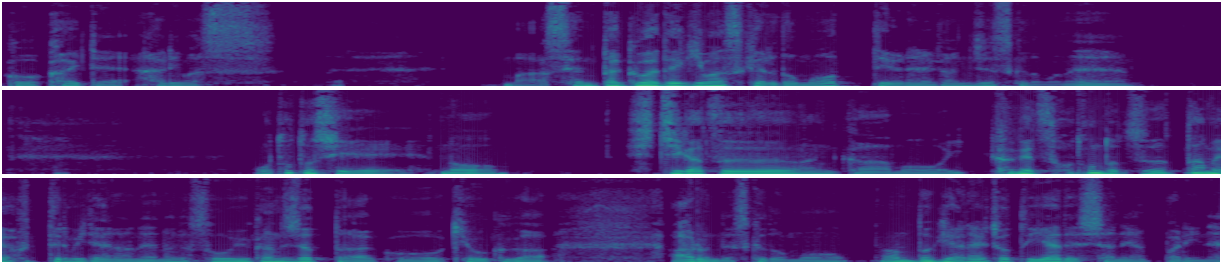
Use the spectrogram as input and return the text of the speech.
こう書いてあります。まあ、洗濯はできますけれどもっていうね、感じですけどもね。一昨年の7月なんかもう1ヶ月ほとんどずっと雨が降ってるみたいなね、なんかそういう感じだったこう記憶があるんですけども、あの時はね、ちょっと嫌でしたね、やっぱりね。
